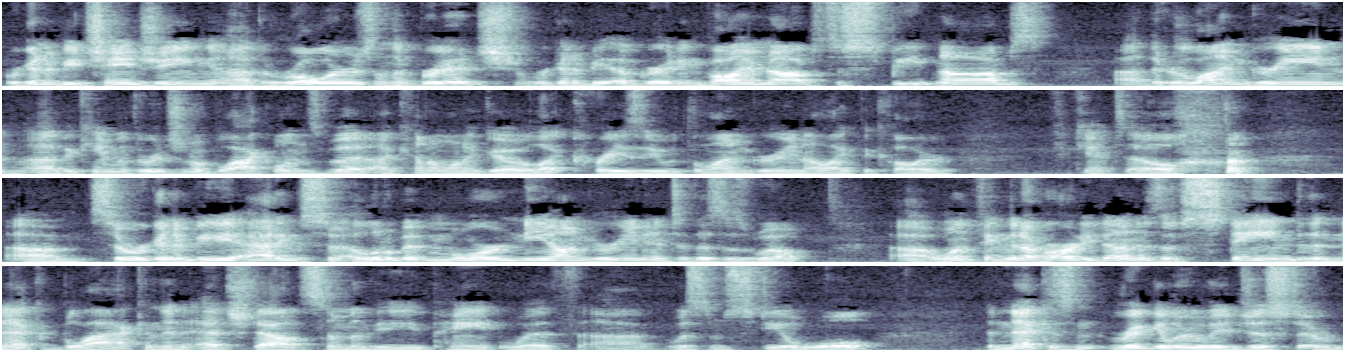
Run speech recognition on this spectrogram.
We're going to be changing uh, the rollers on the bridge. We're going to be upgrading volume knobs to speed knobs uh, that are lime green. Uh, they came with original black ones, but I kind of want to go like crazy with the lime green. I like the color, if you can't tell. Um, so we're going to be adding some, a little bit more neon green into this as well. Uh, one thing that I've already done is I've stained the neck black and then etched out some of the paint with uh, with some steel wool. The neck is regularly just a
